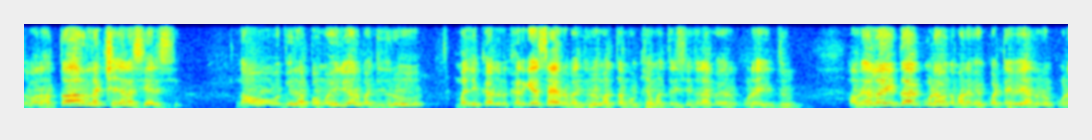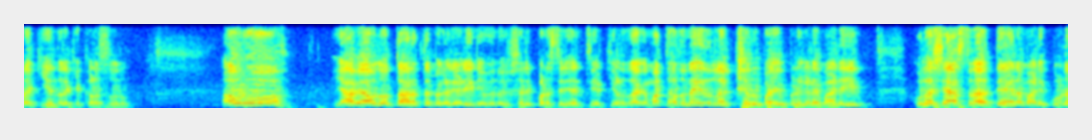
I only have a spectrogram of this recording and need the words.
ಸುಮಾರು ಹತ್ತಾರು ಲಕ್ಷ ಜನ ಸೇರಿಸಿ. ನಾವು ವೀರಪ್ಪ ಮೊಯ್ಲಿಯವರು ಬಂದಿದ್ದರು ಮಲ್ಲಿಕಾರ್ಜುನ ಖರ್ಗೆ ಸಾಹೇಬರು ಬಂದಿದ್ದರು ಮತ್ತು ಮುಖ್ಯಮಂತ್ರಿ ಸಿದ್ದರಾಮಯ್ಯವರು ಕೂಡ ಇದ್ದರು ಅವರೆಲ್ಲ ಇದ್ದಾಗ ಕೂಡ ಒಂದು ಮನವಿ ಕೊಟ್ಟೇವಿ, ಅದನ್ನು ಕೂಡ ಕೇಂದ್ರಕ್ಕೆ ಕಳಿಸಿದ್ರು. ಅವರು ಯಾವ್ಯಾವುದೋ ತಾರತಮ್ಯಗಳು ಹೇಳಿ ನೀವು ಇನ್ನು ಸರಿಪಡಿಸ್ತೀರಿ ಅಂತ ಹೇಳಿ ಕೇಳಿದಾಗ ಮತ್ತು ಹದಿನೈದು ಲಕ್ಷ ರೂಪಾಯಿ ಬಿಡುಗಡೆ ಮಾಡಿ, ಕುಲಶಾಸ್ತ್ರ ಅಧ್ಯಯನ ಮಾಡಿ ಕೂಡ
